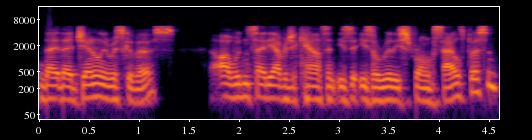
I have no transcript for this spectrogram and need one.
they they're generally risk averse. I wouldn't say the average accountant is is a really strong salesperson.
